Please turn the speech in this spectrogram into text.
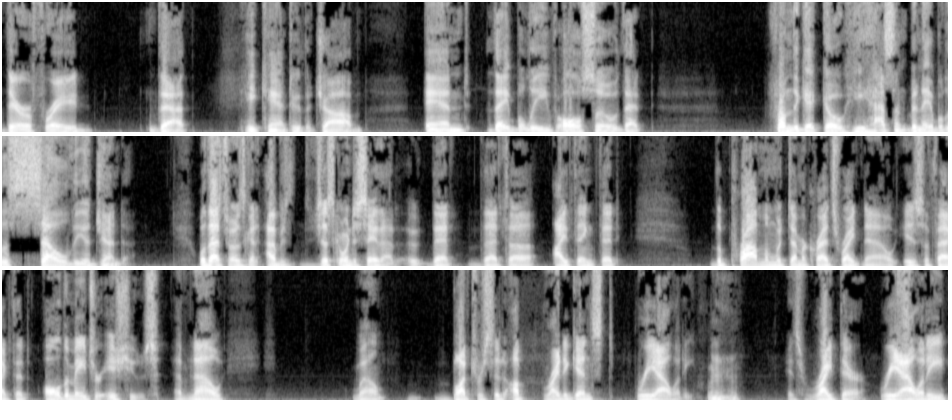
they're afraid that he can't do the job, and they believe also that from the get go he hasn't been able to sell the agenda. Well, that's what I was going. I was just going to say that uh, that that uh, I think that the problem with Democrats right now is the fact that all the major issues have now, well, buttressed it up right against reality. Mm-hmm. It's right there. Reality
